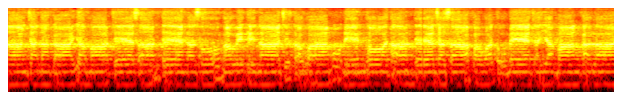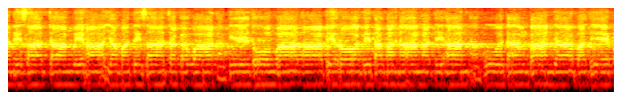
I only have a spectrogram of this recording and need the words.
นังจนกายมาเจสันเตนะโสมเวทินาจิตวามุนินโตตันเตชะสาภวตุเมชยมังคลานิสัจจังวิหายมติสาจักวาทเกโตวาทาปิโรปิตมนังอติอันทภูตังปัญญาปเทป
